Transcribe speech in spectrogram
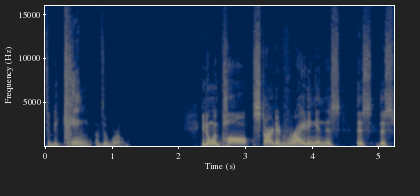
to be king of the world. You know, when Paul started writing in this, this, this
